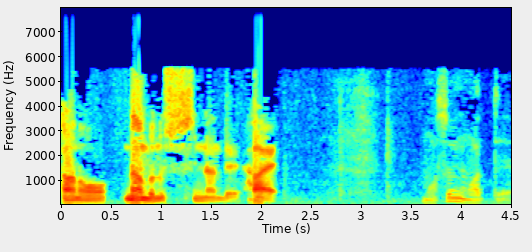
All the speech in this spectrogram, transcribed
あの、南部の出身なんで、はい。まあそういうのもあって、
